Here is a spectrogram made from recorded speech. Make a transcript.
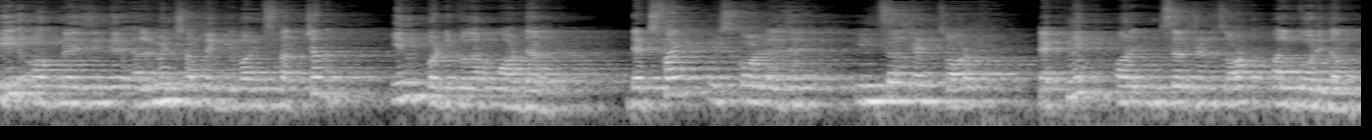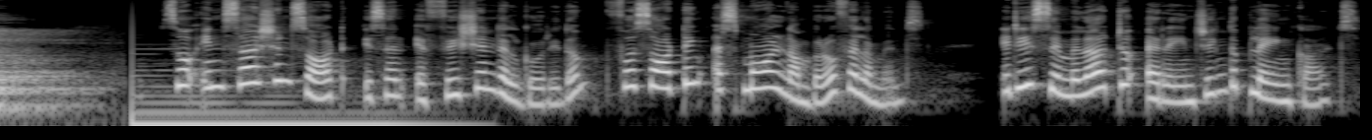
reorganizing the elements of a given structure in particular order. That's why it's called as an insertion sort technique or insertion sort algorithm. So insertion sort is an efficient algorithm for sorting a small number of elements. It is similar to arranging the playing cards.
